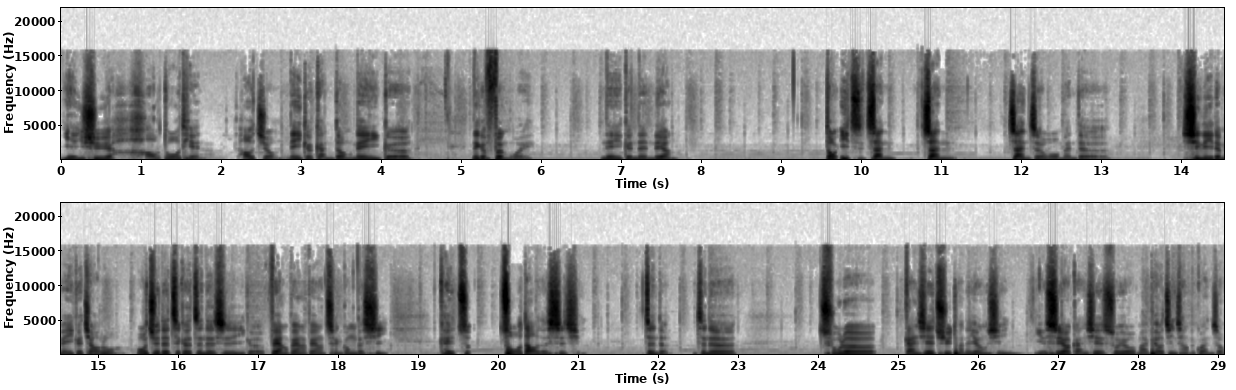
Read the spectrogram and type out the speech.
延续好多天、好久。那个感动，那一个那个氛围，那一个能量，都一直占占占着我们的心里的每一个角落。我觉得这个真的是一个非常非常非常成功的戏，可以做做到的事情，真的真的，除了感谢剧团的用心，也是要感谢所有买票进场的观众，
